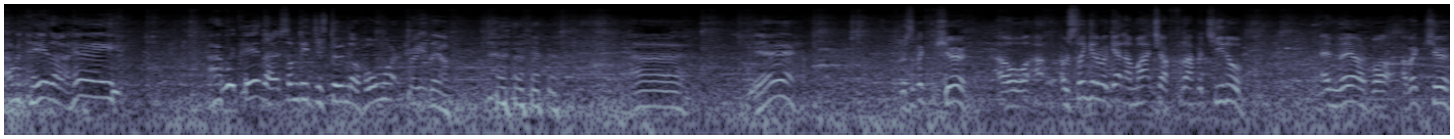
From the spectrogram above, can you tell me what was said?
I would hate that. Hey! I would hate that. Somebody just doing their homework right there. uh, yeah. There's a big queue. Oh, I, I was thinking about getting a matcha frappuccino in there, but a big queue.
